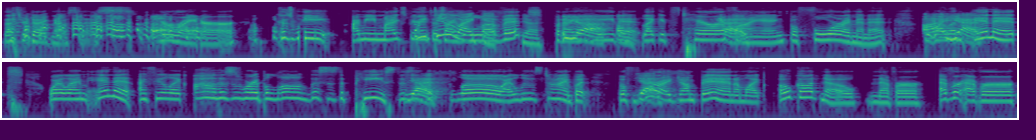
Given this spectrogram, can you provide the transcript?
That's your diagnosis. You're a writer. Because we, I mean, my experience is I like love it, it yeah. but I yeah. hate it. Like it's terrifying yes. before I'm in it. But uh, while yes. I'm in it, while I'm in it, I feel like, ah, oh, this is where I belong. This is the peace. This yes. is the flow. I lose time. But before I jump in, I'm like, oh God, no, never, ever, ever.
